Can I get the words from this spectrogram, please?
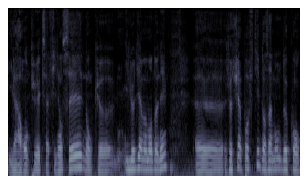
Il a rompu avec sa fiancée, donc euh, il le dit à un moment donné. Euh, je suis un pauvre type dans un monde de cons.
